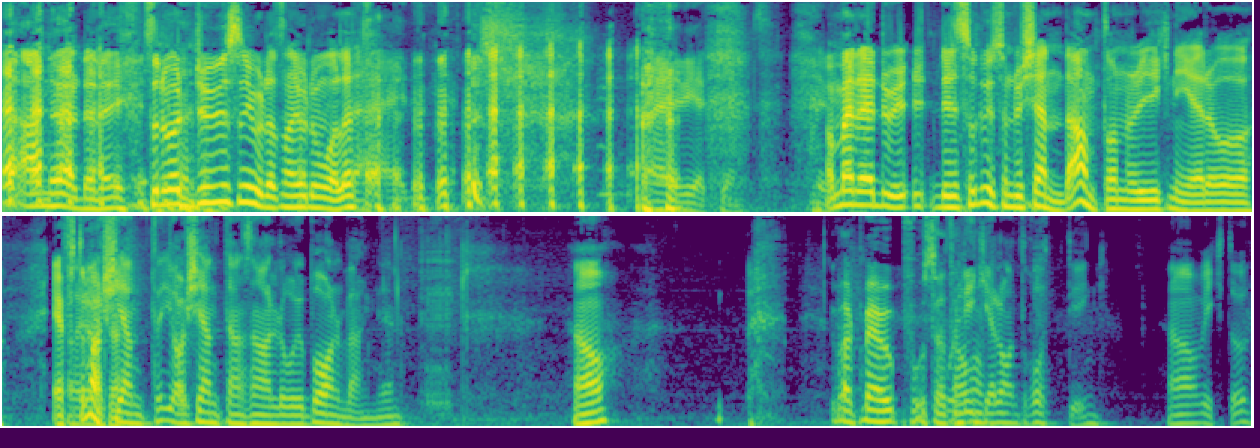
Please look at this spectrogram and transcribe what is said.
Han hörde dig. Så det var du som gjorde att han gjorde målet? Nej, det vet jag inte. Nej, det vet jag inte. Ja men eh, du, det såg ut som du kände Anton när du gick ner och efter Ja, jag, matchen? känt, jag känt han sedan han låg i barnvagnen. Ja. Du varit med och uppfostrat Och honom. likadant Rotting. Ja, Viktor.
